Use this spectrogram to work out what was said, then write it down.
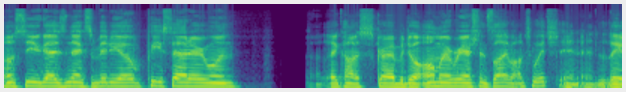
I'll see you guys next video. Peace out, everyone. Like, comment, subscribe. I do all my reactions live on Twitch, and, and later.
